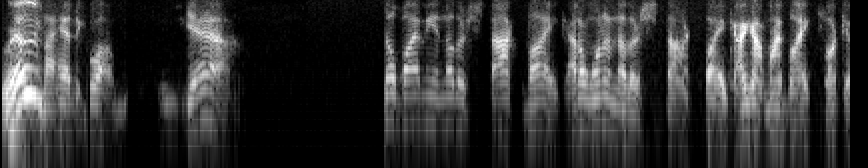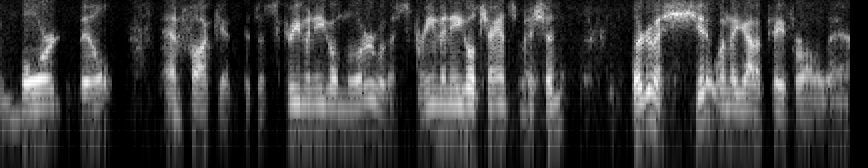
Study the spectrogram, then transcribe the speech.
Really? And I had to go out. Yeah. They'll buy me another stock bike. I don't want another stock bike. I got my bike fucking board built and fucking it's a Screaming Eagle motor with a Screaming Eagle transmission. They're gonna shit when they gotta pay for all of that.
